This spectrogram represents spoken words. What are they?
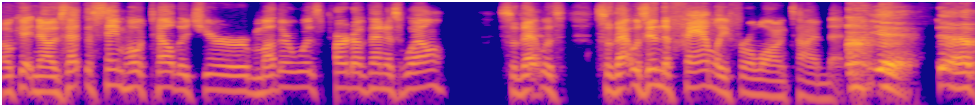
okay, now is that the same hotel that your mother was part of then as well? So that was so that was in the family for a long time then. Uh, yeah, uh,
